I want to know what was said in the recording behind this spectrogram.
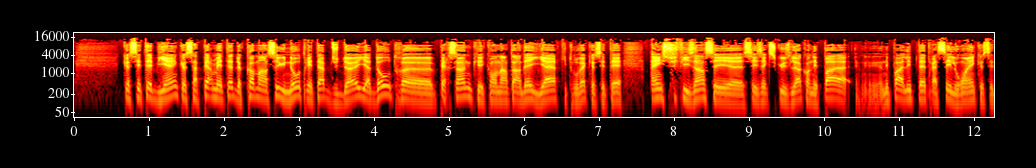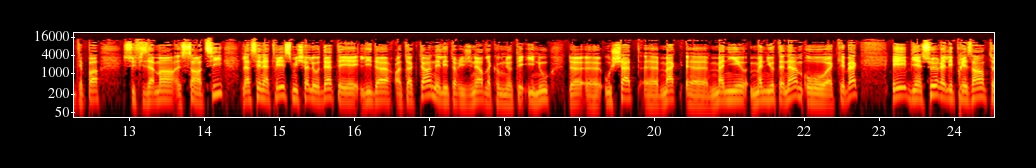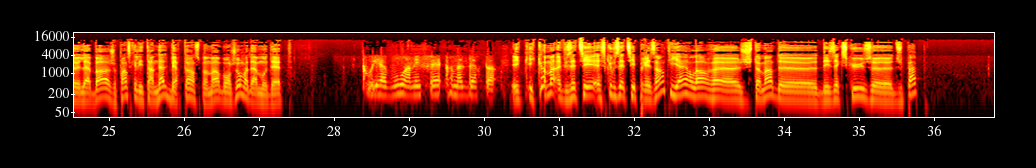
que c'était bien, que ça permettait de commencer une autre étape du deuil. Il y a d'autres euh, personnes qu'on entendait hier qui trouvaient que c'était insuffisant ces, euh, ces excuses-là, qu'on n'est pas n'est pas allé peut-être assez loin, que c'était pas suffisamment senti. La sénatrice Michelle Audette est leader autochtone. Elle est originaire de la communauté Innu de euh, Ushat euh, Maniotenam au Québec. Et bien sûr, elle est présente là-bas. Je pense qu'elle est en Alberta en ce moment. Bonjour, Madame Audette. Oui, à vous, en effet, en Alberta. Et, comment vous étiez Est-ce que vous étiez présente hier lors euh, justement de, des excuses euh, du pape?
